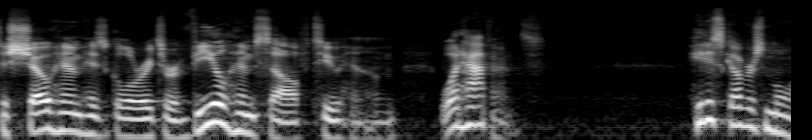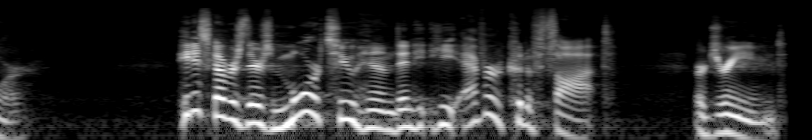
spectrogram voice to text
to show him his glory, to reveal himself to him, what happens? he discovers more. He discovers there's more to him than he ever could have thought or dreamed.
